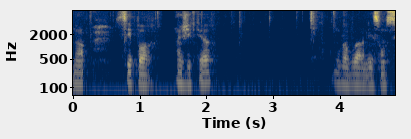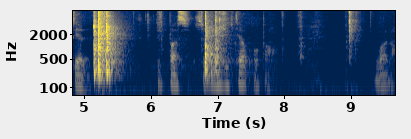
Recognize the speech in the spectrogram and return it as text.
Non, c'est pas injecteur. On va voir l'essentiel. Il passe sur l'injecteur ou pas. Voilà.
